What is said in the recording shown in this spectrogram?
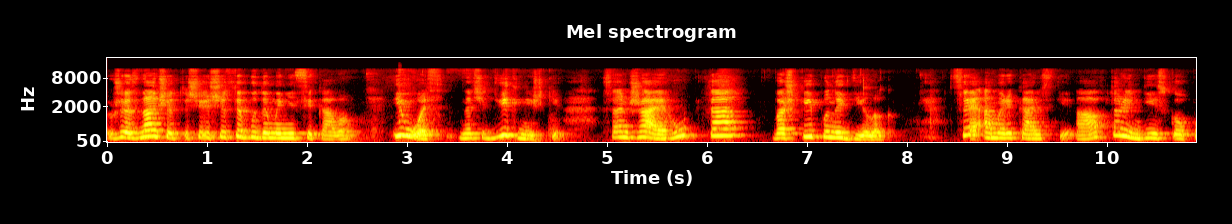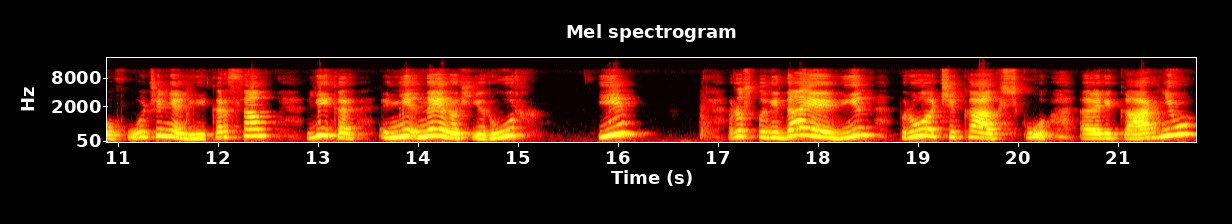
вже знак, що, що, що це буде мені цікаво. І ось, значить, дві книжки. Санджай Гупта Важкий понеділок. Це американський автор індійського походження, лікар сам, лікар нейрохірург, і розповідає він про Чикагську е, лікарню,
